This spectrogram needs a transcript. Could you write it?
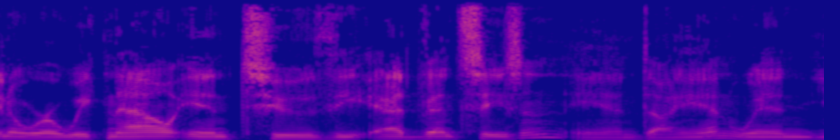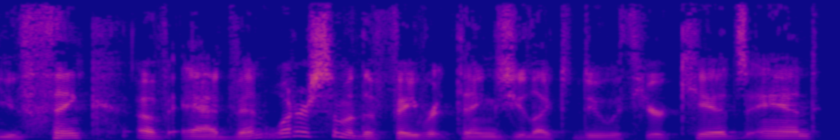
You know, we're a week now into the Advent season, and Diane, when you think of Advent, what are some of the favorite things you like to do with your kids? And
